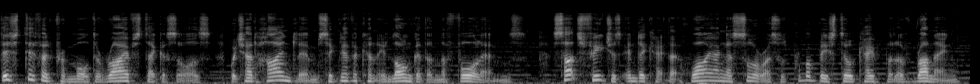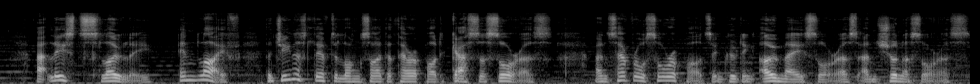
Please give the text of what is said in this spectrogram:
This differed from more derived stegosaurs, which had hind limbs significantly longer than the forelimbs. Such features indicate that Huayangosaurus was probably still capable of running, at least slowly. In life, the genus lived alongside the theropod Gasosaurus, and several sauropods including Omeisaurus and Shunosaurus.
